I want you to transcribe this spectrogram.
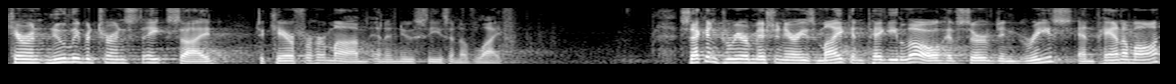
Karen newly returned stateside to care for her mom in a new season of life. Second career missionaries Mike and Peggy Lowe have served in Greece and Panama,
